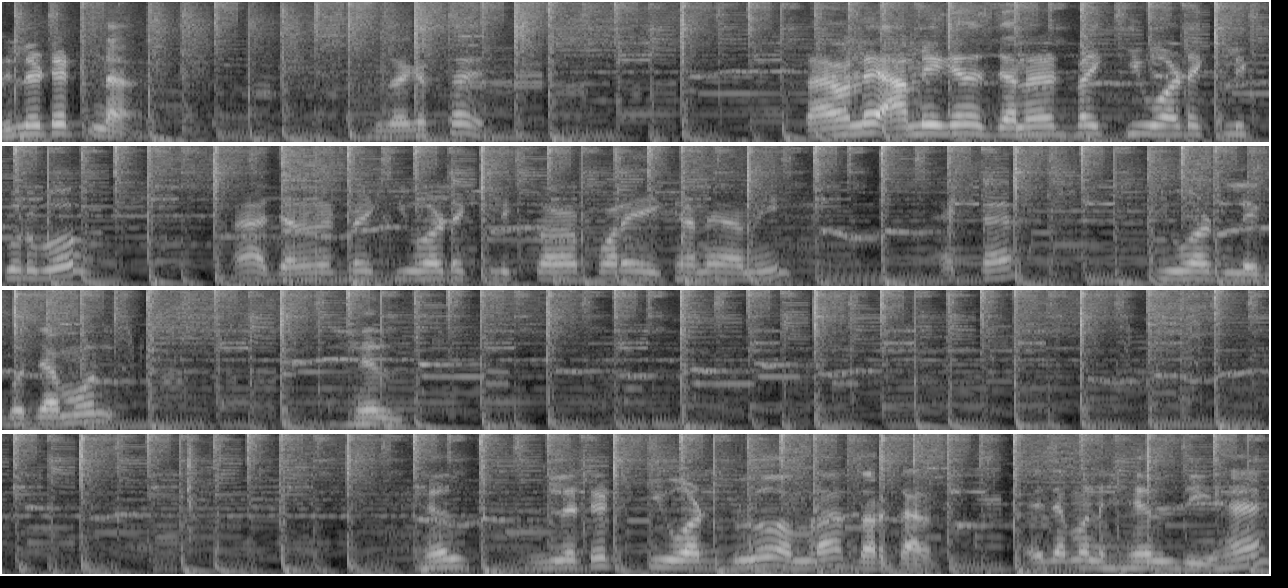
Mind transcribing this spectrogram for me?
রিলেটেড না। বুঝা গেছে? তাহলে আমি এখানে জেনারেট বাই কিওয়ার্ডে ক্লিক করব। হ্যাঁ জেনারেট বাই কিওয়ার্ডে ক্লিক করার পরে এখানে আমি একটা কিওয়ার্ড লিখব, যেমন হেলথ হেলথ রিলেটেড কিওয়ার্ডগুলো আমরা দরকার। এই যেমন হেলদি হ্যাঁ?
